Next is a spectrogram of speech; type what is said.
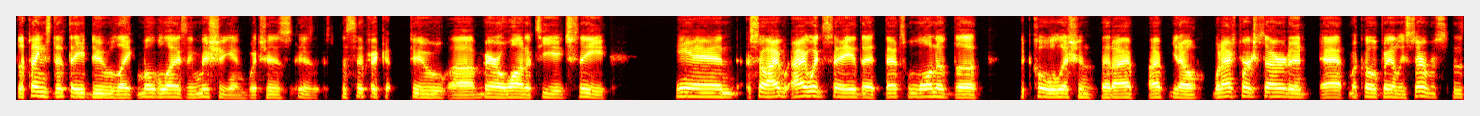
the things that they do, like mobilizing Michigan, which is, is specific to, uh, marijuana THC. And so I, I would say that that's one of the, the coalitions that I, I, you know, when I first started at Macomb Family Services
